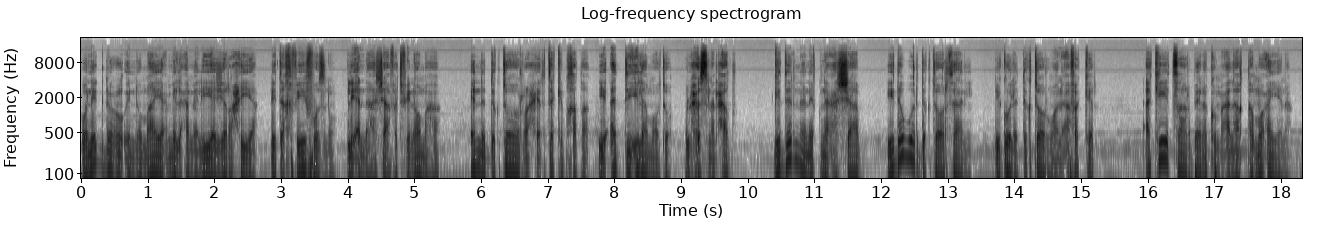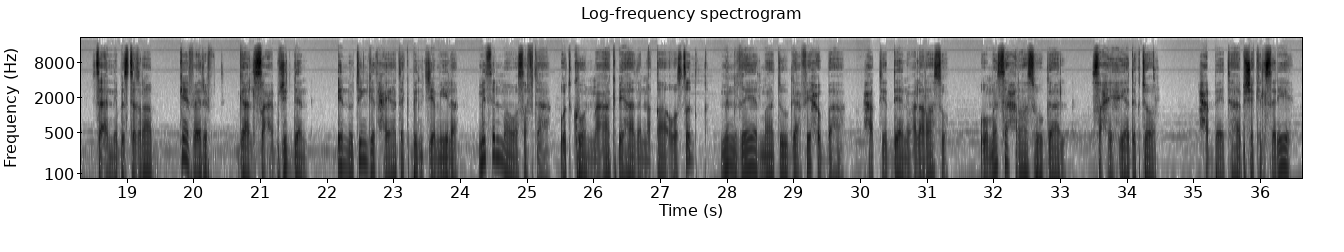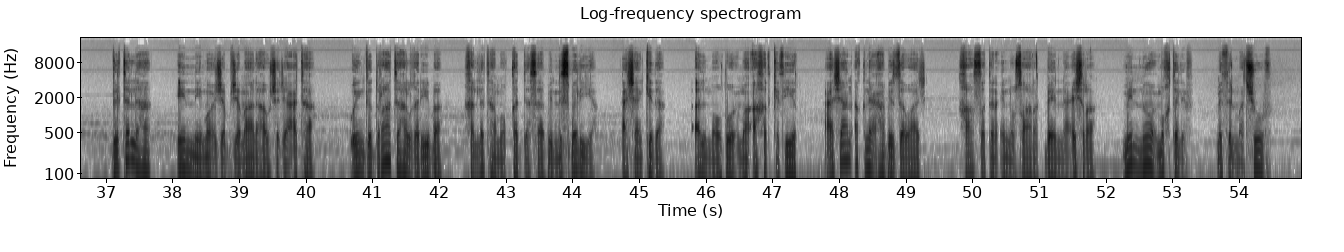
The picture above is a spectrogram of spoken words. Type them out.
ونقنعه إنه ما يعمل عملية جراحية لتخفيف وزنه لأنها شافت في نومها. إن الدكتور راح يرتكب خطأ يؤدي إلى موته ولحسن الحظ. قدرنا نقنع الشاب يدور دكتور ثاني يقول الدكتور وأنا أفكر. أكيد صار بينكم علاقة معينة. سألني باستغراب كيف عرفت؟ قال صعب جدا إنه تنقذ حياتك بنت جميلة مثل ما وصفتها وتكون معاك بهذا النقاء والصدق من غير ما توقع في حبها. حط يدينه على راسه ومسح راسه وقال صحيح يا دكتور. حبيتها بشكل سريع. قلت لها إني معجب جمالها وشجاعتها وإن قدراتها الغريبة خلتها مقدسة بالنسبة لي. عشان كذا الموضوع ما أخذ كثير عشان أقنعها بالزواج خاصة إنه صارت بيننا عشرة من نوع مختلف مثل ما تشوف.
